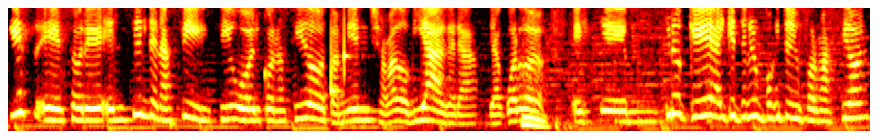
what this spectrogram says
que es eh, sobre el sildenafil, ¿sí? o el conocido también llamado Viagra, ¿de acuerdo? Mm. Este, creo que hay que tener un poquito de información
